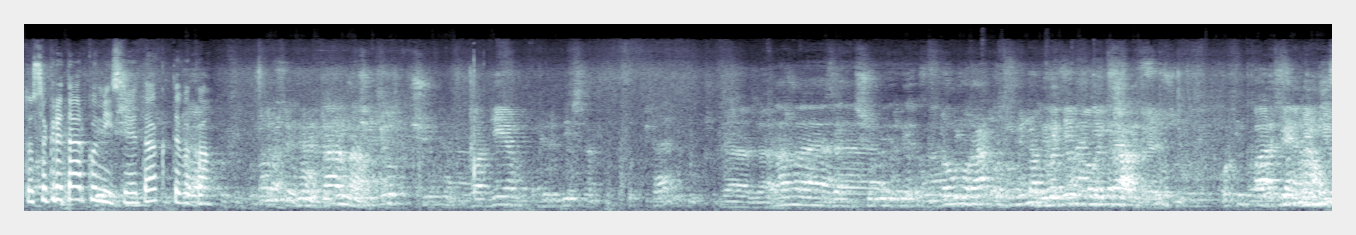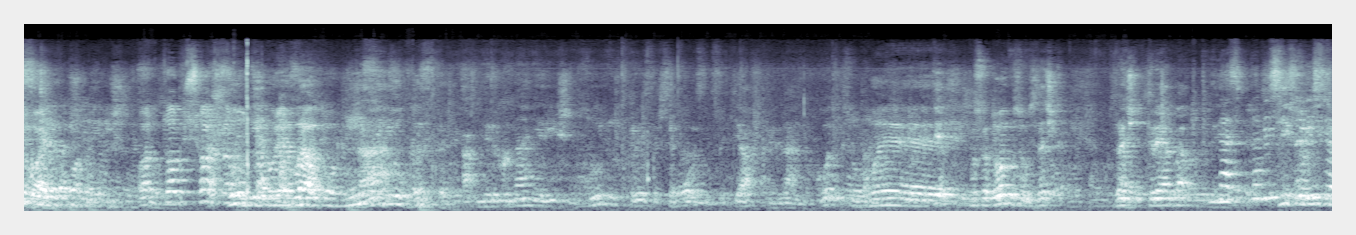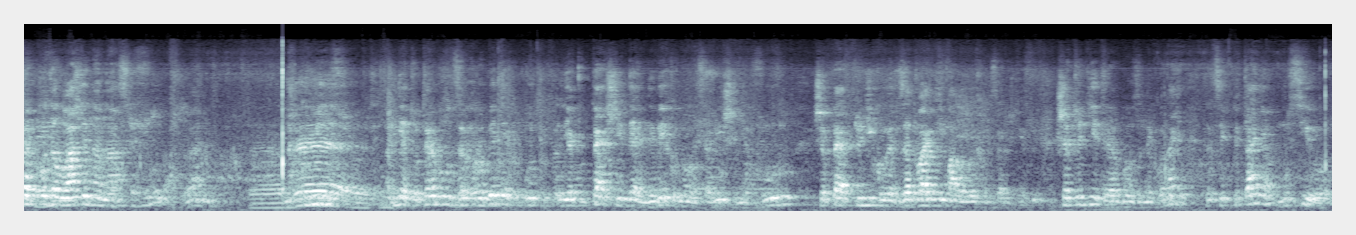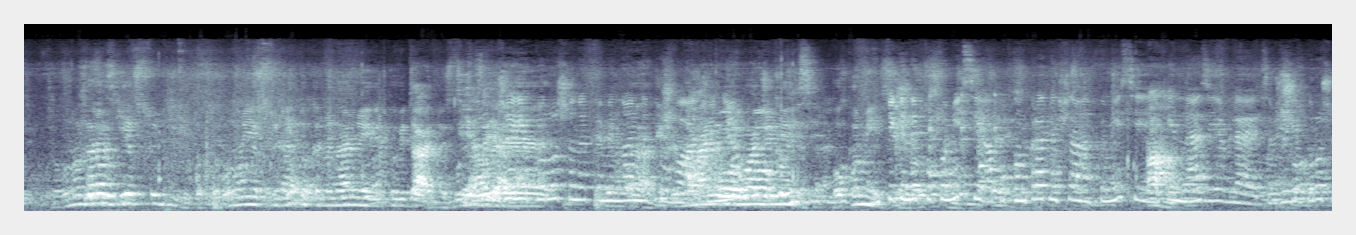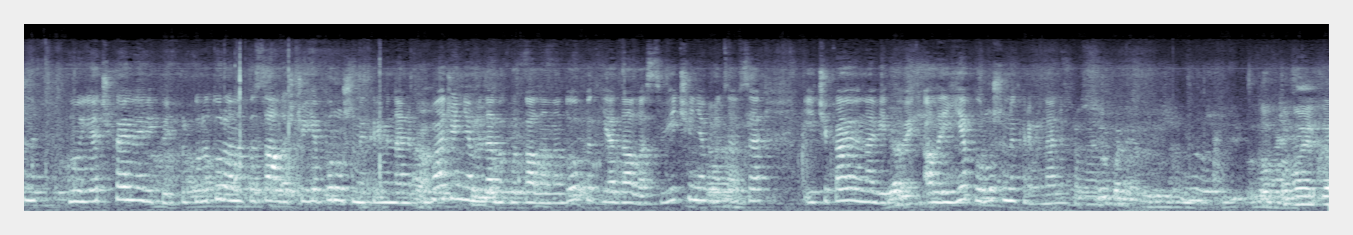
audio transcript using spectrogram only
То секретар комісії, так? ТВК. Секретар Чучук, Вадим. е, в тому ракурсі Мені Вадим Олександрович. Партія не От то все, що Суд він комісію. А невиконання рішень суду 368 стаття Кримінального кодексу. Ми- Посадовим особам, значить, значить, треба всі треба подавати на нас. Вже Ні, то треба було зробити, як, перший день не виконалося рішення суду, ще тоді, коли за два дні мало виконатися рішення суду, ще тоді треба було за виконання, то ці питання мусірувати. воно зараз є в суді. Тобто воно є в суді до кримінальної відповідальності. Є Вже є порушене кримінальне Так, і що провадження. кримінальне комісії. по. Тільки не по комісії, а по конкретних членах комісії, які не з'являються. Вже є порушене. Ну я чекаю на відповідь. Прокуратура написала, що є порушене кримінальне провадження. Мене викликала на допит. Я дала свідчення про це все і чекаю на відповідь. Але є порушене кримінальне провадження.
